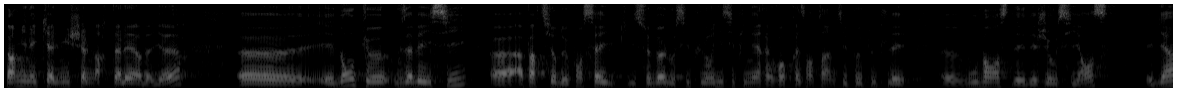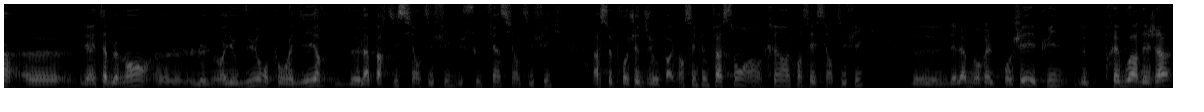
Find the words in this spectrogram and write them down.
parmi lesquels Michel Martaler d'ailleurs. et donc, vous avez ici, à partir de conseils qui se veulent aussi pluridisciplinaires et représentant un petit peu toutes les mouvances des géosciences, eh bien, euh, véritablement, euh, le noyau dur, on pourrait dire, de la partie scientifique, du soutien scientifique à ce projet de géoparc. Donc c'est une façon, hein, en créant un conseil scientifique, d'élaborer le projet et puis de prévoir déjà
